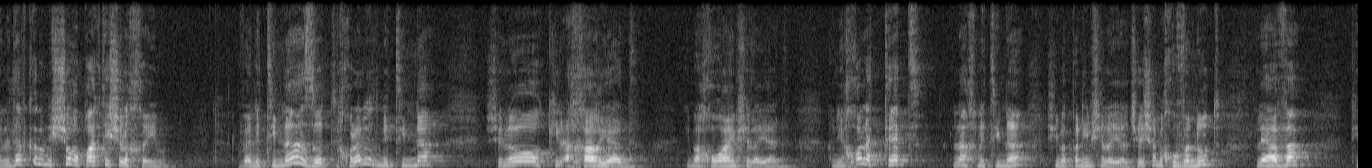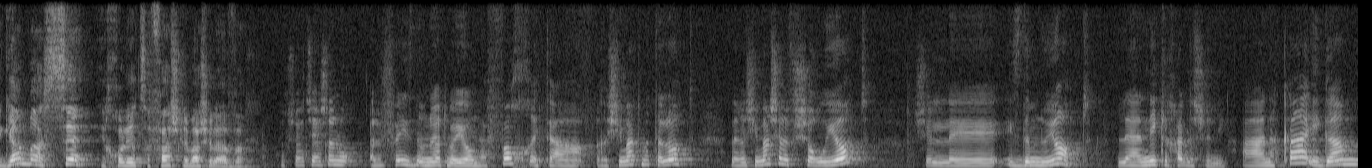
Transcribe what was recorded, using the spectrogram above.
אלא דווקא במישור הפרקטי של החיים. והנתינה הזאת יכולה להיות נתינה שלא כלאחר יד, עם האחוריים של היד. אני יכול לתת לך נתינה שהיא עם הפנים של היד, שיש שם מכוונות לאהבה, כי גם מעשה יכול להיות שפה שלמה של אהבה. אני חושבת שיש לנו אלפי הזדמנויות ביום להפוך את הרשימת מטלות לרשימה של אפשרויות, של הזדמנויות להעניק אחד לשני. ההענקה היא גם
